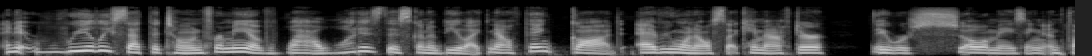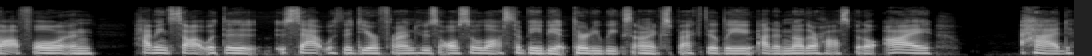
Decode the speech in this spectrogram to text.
and it really set the tone for me of wow what is this going to be like now thank god everyone else that came after they were so amazing and thoughtful and having sat with a sat with a dear friend who's also lost a baby at 30 weeks unexpectedly at another hospital i had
